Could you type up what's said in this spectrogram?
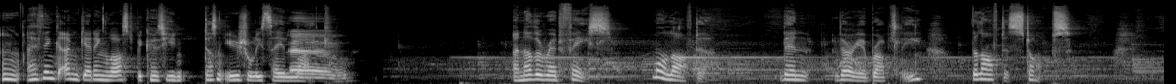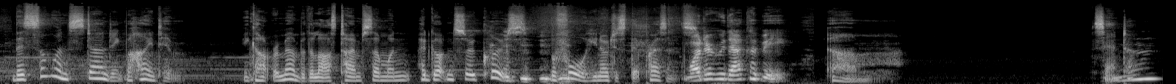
Mm, I think I'm getting lost because he doesn't usually say like. Oh. Another red face. More laughter. Then, very abruptly, the laughter stops. There's someone standing behind him. He can't remember the last time someone had gotten so close before he noticed their presence. Wonder who that could be. Um. Santa? See.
